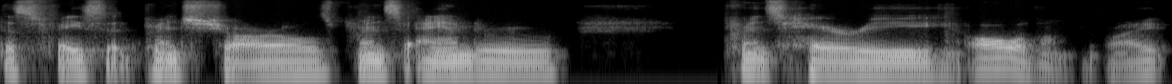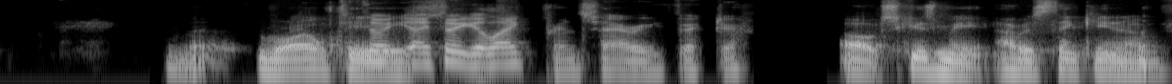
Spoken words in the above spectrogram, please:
let's face it, Prince Charles, Prince Andrew, Prince Harry, all of them, right? The royalty. So I thought you liked Prince Harry, Victor. Oh, excuse me. I was thinking of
